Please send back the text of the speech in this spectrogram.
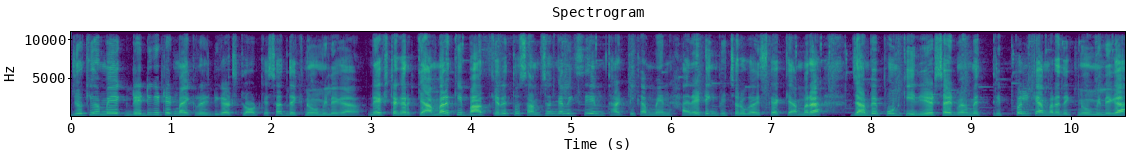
जो कि हमें एक dedicated micro SD card slot के साथ देखने को मिलेगा। नेक्स्ट अगर कैमरा की बात करें तो सैमसंग गैलेक्सी एम थर्टी का मेन हाईलाइटिंग फीचर होगा इसका कैमरा जहाँ पे फ़ोन की रियर साइड में हमें ट्रिपल कैमरा देखने को मिलेगा।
